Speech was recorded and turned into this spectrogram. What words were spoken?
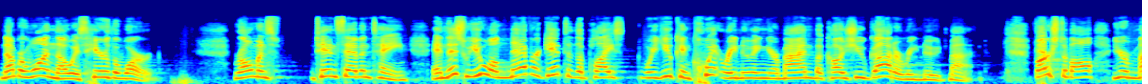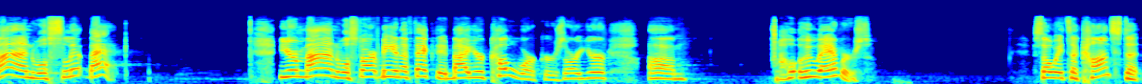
Number one, though, is hear the word. Romans 10 17. And this, you will never get to the place where you can quit renewing your mind because you got a renewed mind. First of all, your mind will slip back. Your mind will start being affected by your coworkers or your um, whoever's. So it's a constant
